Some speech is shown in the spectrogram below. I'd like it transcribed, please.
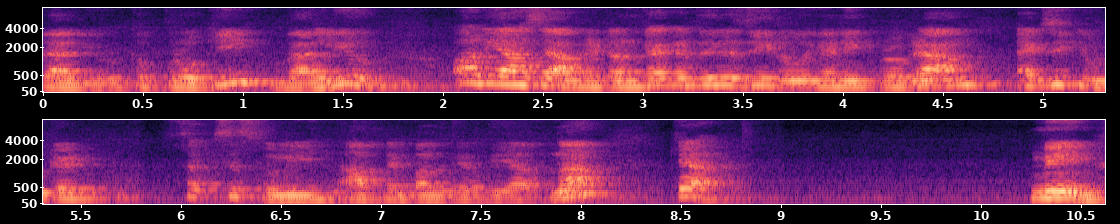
वैल्यू तो प्रो की वैल्यू और यहाँ से आप रिटर्न क्या कर दीजिए ज़ीरो यानी प्रोग्राम एग्जीक्यूटेड सक्सेसफुली आपने बंद कर दिया अपना क्या? मेन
